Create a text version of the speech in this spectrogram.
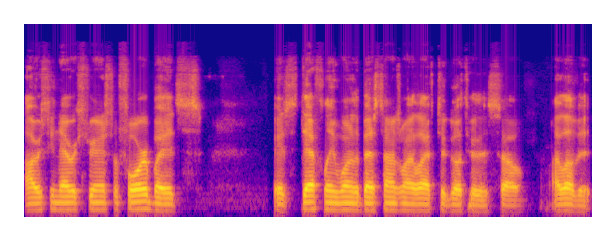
obviously, never experienced before, but it's it's definitely one of the best times of my life to go through this. So I love it.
